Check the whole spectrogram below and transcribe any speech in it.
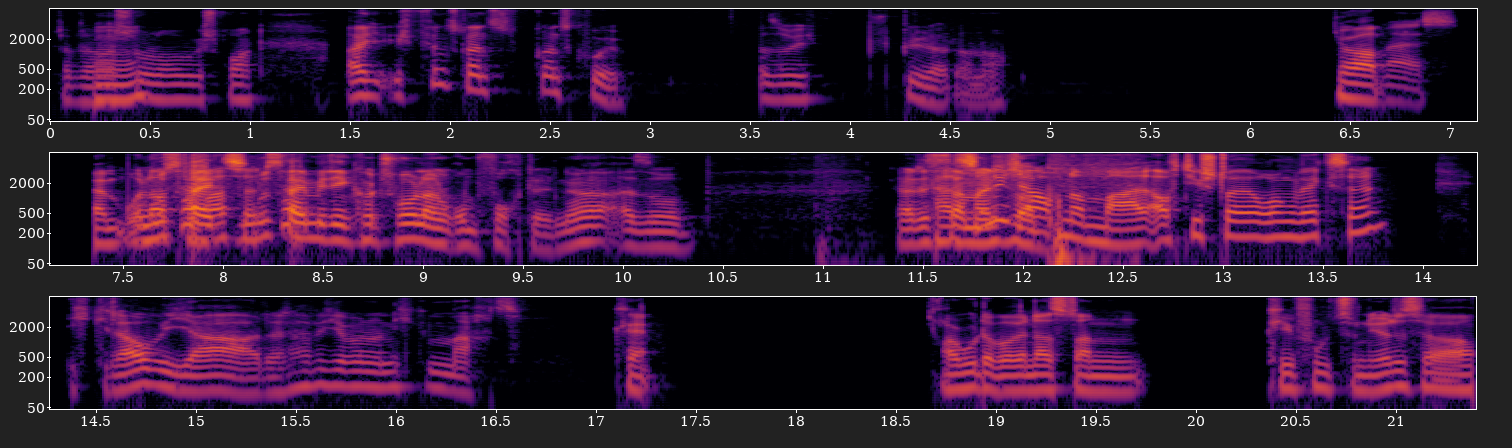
Ich glaube, da haben wir Mhm. schon darüber gesprochen. Aber ich, ich finde es ganz, ganz cool. Also ich spiele das auch noch. Ja, Nice. beim Du Urlaub musst halt, du- musst halt mit den Controllern rumfuchteln, ne? Also, das ist Kannst du dann nicht manchmal. auch normal auf die Steuerung wechseln? Ich glaube ja, das habe ich aber noch nicht gemacht. Okay. Na gut, aber wenn das dann okay funktioniert, ist ja,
